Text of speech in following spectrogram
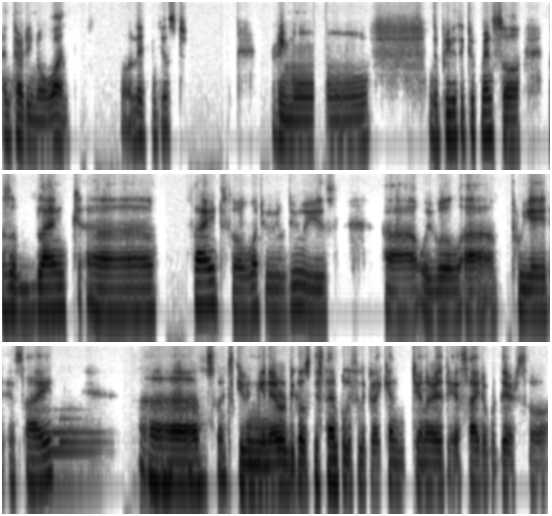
and 1301. So let me just remove the previous equipment. So this is a blank uh, site. So what we will do is uh, we will uh, create a site. Uh, so it's giving me an error because this sample is selected. I can generate a site over there. So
